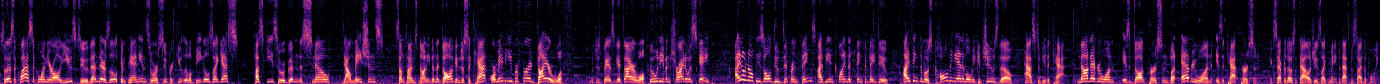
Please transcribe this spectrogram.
So there's the classic one you're all used to. Then there's little companions who are super cute little beagles, I guess. Huskies who are good in the snow. Dalmatians, sometimes not even a dog and just a cat. Or maybe you prefer a dire wolf, which is basically a dire wolf. Who would even try to escape? I don't know if these all do different things. I'd be inclined to think that they do. I think the most calming animal we could choose, though, has to be the cat. Not everyone is a dog person, but everyone is a cat person, except for those with allergies like me, but that's beside the point.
